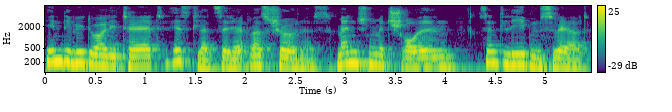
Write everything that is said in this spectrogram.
Individualität ist letztlich etwas Schönes. Menschen mit Schrullen sind liebenswert.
